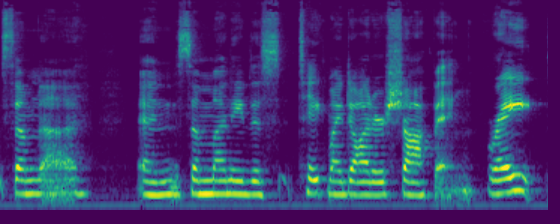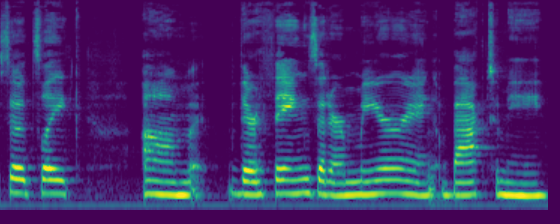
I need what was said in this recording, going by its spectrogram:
some uh and some money to take my daughter shopping, right? So it's like um there are things that are mirroring back to me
